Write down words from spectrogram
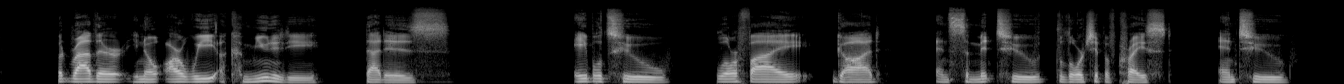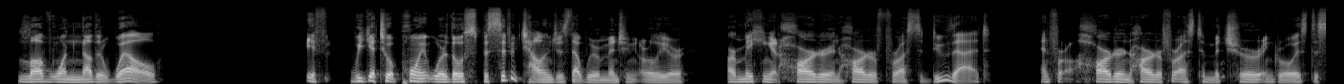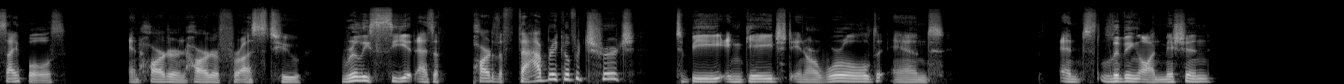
but rather you know are we a community that is able to glorify God and submit to the lordship of Christ and to love one another well if we get to a point where those specific challenges that we were mentioning earlier are making it harder and harder for us to do that and for harder and harder for us to mature and grow as disciples and harder and harder for us to really see it as a part of the fabric of a church to be engaged in our world and and living on mission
